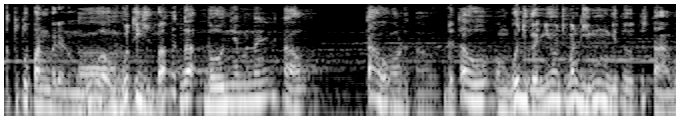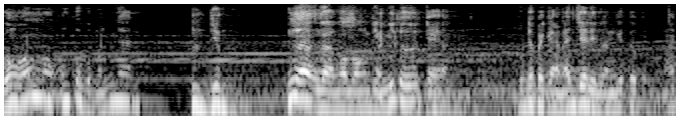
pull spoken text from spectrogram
ketutupan badan om gue om gue tinggi banget. Enggak baunya menyan tahu. Tahu. Oh udah tahu. Udah tahu. Om gue juga nyium cuman diem gitu. Terus nah gue ngomong om kok bau menyan? Hmm, diem. Enggak enggak ngomong diem gitu. Kayak udah pegangan aja dia bilang gitu. Pegangan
